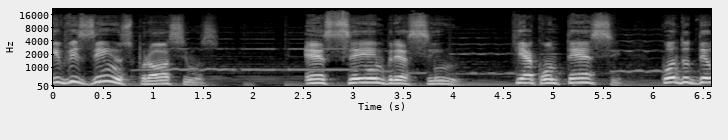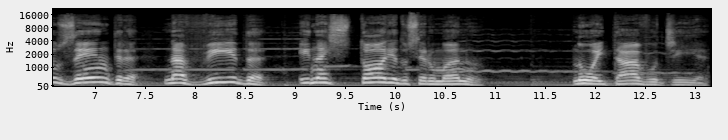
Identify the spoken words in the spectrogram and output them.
e vizinhos próximos. É sempre assim que acontece quando Deus entra na vida e na história do ser humano. No oitavo dia,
